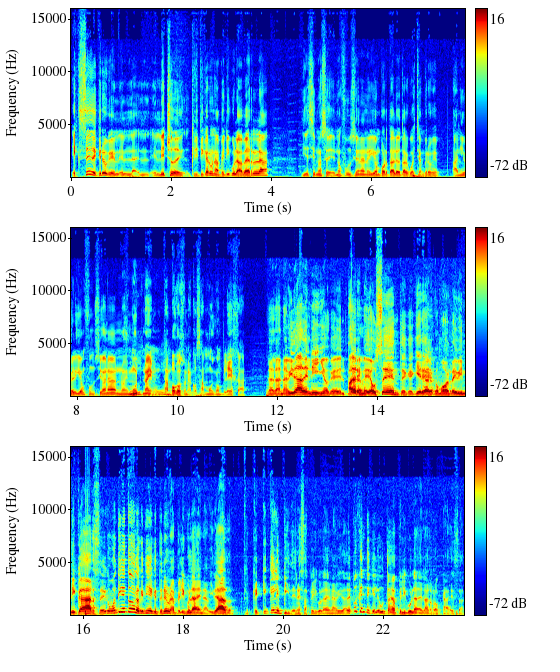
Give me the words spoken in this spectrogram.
excede, creo que, el- el hecho de criticar una película, verla y decir, no sé, no funciona en el guion por tal o tal cuestión. Creo que a nivel guion funciona, no hay, Sí, mu- no hay tampoco es una cosa muy compleja. La, la Navidad del niño, que el padre Claro. medio ausente, que quiere Claro. como reivindicarse, como tiene todo lo que tiene que tener una película de Navidad. ¿Qué, qué, qué le piden esas películas de Navidad? Después gente que le gustan las películas de La Roca, esa.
